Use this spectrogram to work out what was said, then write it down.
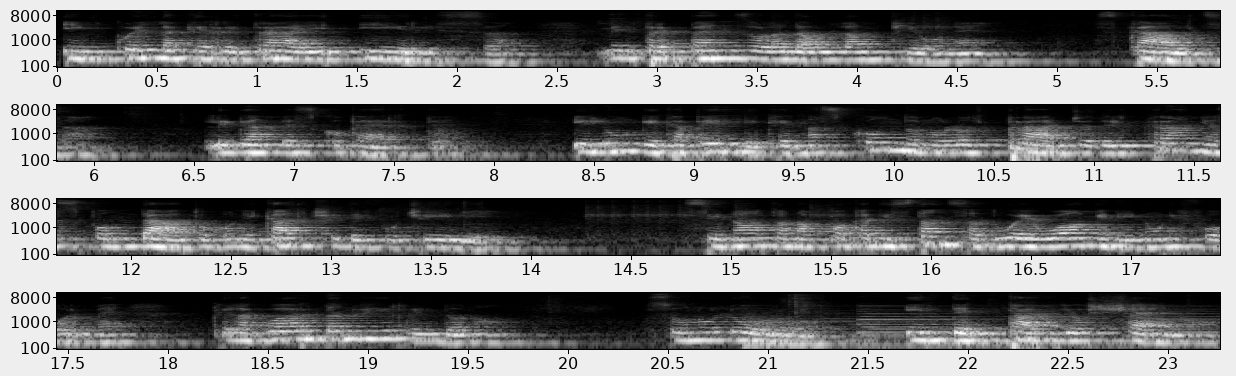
in quella che ritrae Iris mentre penzola da un lampione, scalza, le gambe scoperte, i lunghi capelli che nascondono l'oltraggio del cranio sfondato con i calci dei fucili. Si notano a poca distanza due uomini in uniforme che la guardano e ridono. Sono loro il dettaglio osceno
